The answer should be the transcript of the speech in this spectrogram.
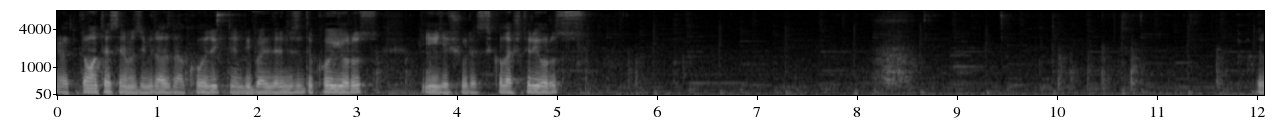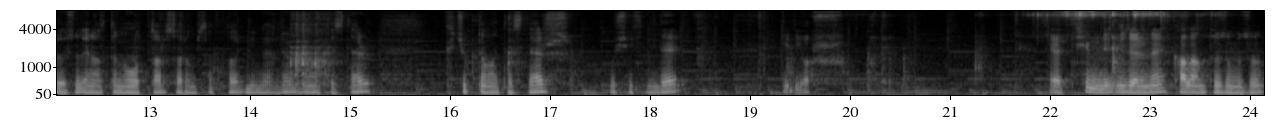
Evet domateslerimizi biraz daha koyduk. Yine biberlerimizi de koyuyoruz. İyice şöyle sıkılaştırıyoruz. Görüyorsunuz en altta nohutlar, sarımsaklar, biberler, domatesler, küçük domatesler bu şekilde gidiyor. Evet şimdi üzerine kalan tuzumuzu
